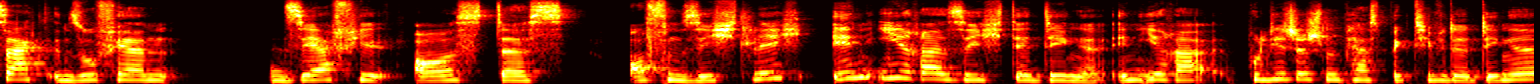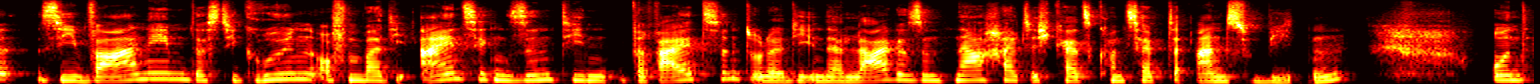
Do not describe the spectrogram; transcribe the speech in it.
sagt insofern sehr viel aus, dass offensichtlich in ihrer Sicht der Dinge, in ihrer politischen Perspektive der Dinge, sie wahrnehmen, dass die Grünen offenbar die einzigen sind, die bereit sind oder die in der Lage sind, Nachhaltigkeitskonzepte anzubieten. Und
